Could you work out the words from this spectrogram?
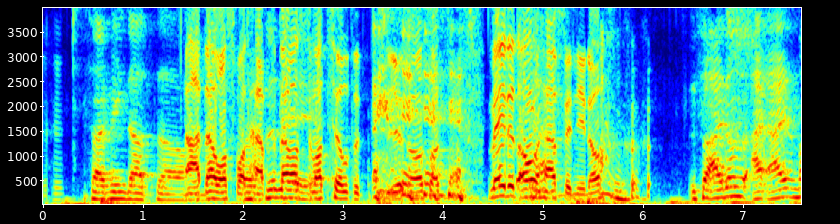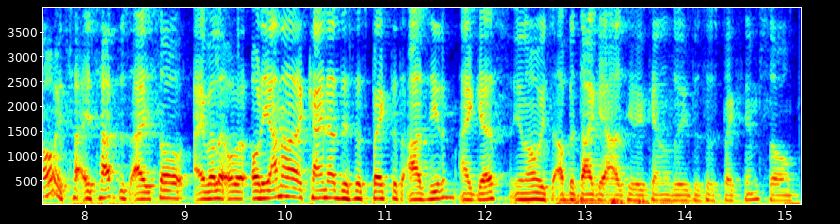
Mm-hmm. So I think that. Um, ah, that was what happened. That was what tilted. You know, what made it all happen. You know. So I don't, I, I don't know. It's it's hard to. I saw. I well, Or- Orianna kind of disrespected Azir. I guess you know it's Abbedagge Azir. You cannot really disrespect him. So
